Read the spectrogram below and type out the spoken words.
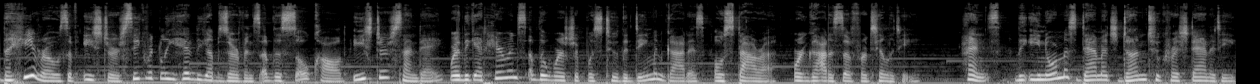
The heroes of Easter secretly hid the observance of the so called Easter Sunday, where the adherence of the worship was to the demon goddess Ostara, or goddess of fertility. Hence, the enormous damage done to Christianity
